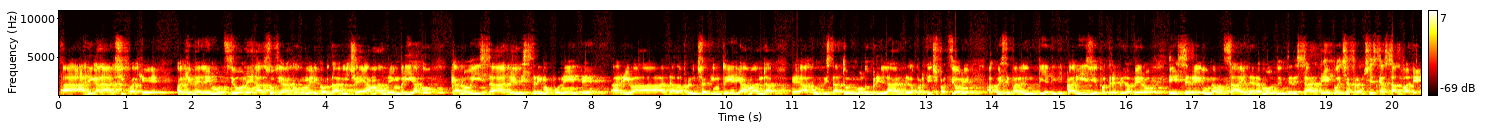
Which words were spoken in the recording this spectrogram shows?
a, a regalarci qualche, qualche, bella emozione. Al suo fianco, come ricordavi, c'è Amanda Embriaco, canoista dell'estremo ponente, arriva dalla provincia di Imperia. Amanda eh, ha conquistato in modo brillante la partecipazione a queste Paralimpiadi di Parigi e potrebbe davvero essere un outsider molto interessante interessante e poi c'è Francesca Salvadè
